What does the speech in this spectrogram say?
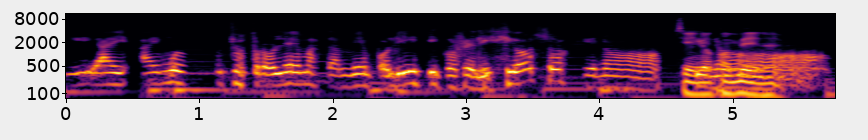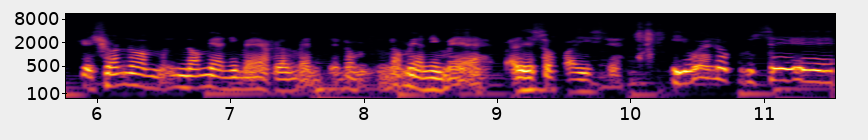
y hay, hay, muchos problemas también políticos, religiosos que no, que, no, que yo no, no, me animé realmente, no, no me animé a esos países. Y bueno, crucé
